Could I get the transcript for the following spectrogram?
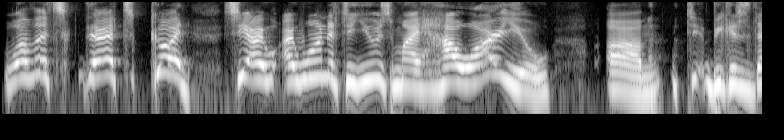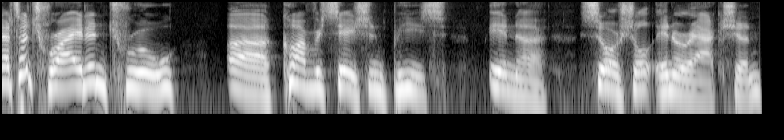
Well, that's that's good. See, I, I wanted to use my "How are you?" um, t- because that's a tried and true uh, conversation piece in a social interaction.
